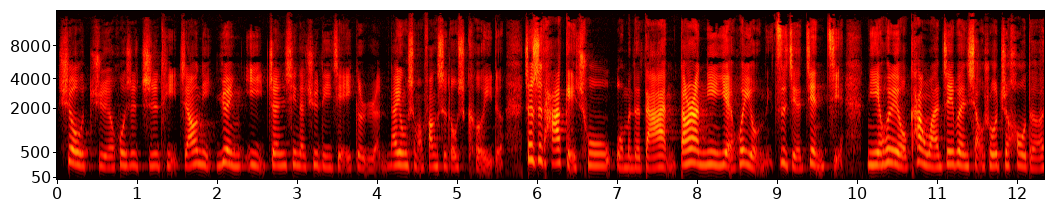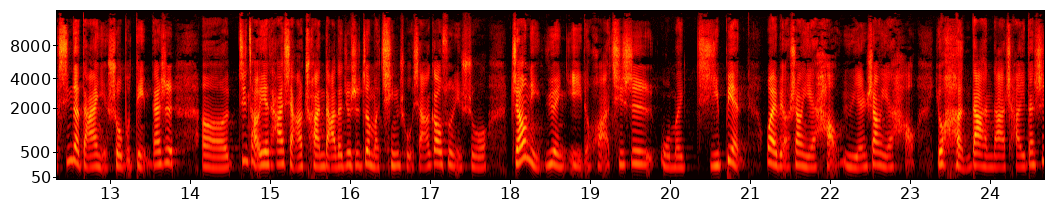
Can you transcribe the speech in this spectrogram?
嗅觉或是肢体，只要你愿意真心的去理解一个人，那用什么方式都是可以的。这是他给出我们的答案。当然，你也会有你自己的见解，你也会有看完这本小说之后的新的答案，也说不定。但是，呃，金草叶他想要传达的就是这么清楚，想要告诉你说，只要你愿意的话，其实我们即便。外表上也好，语言上也好，有很大很大的差异，但是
